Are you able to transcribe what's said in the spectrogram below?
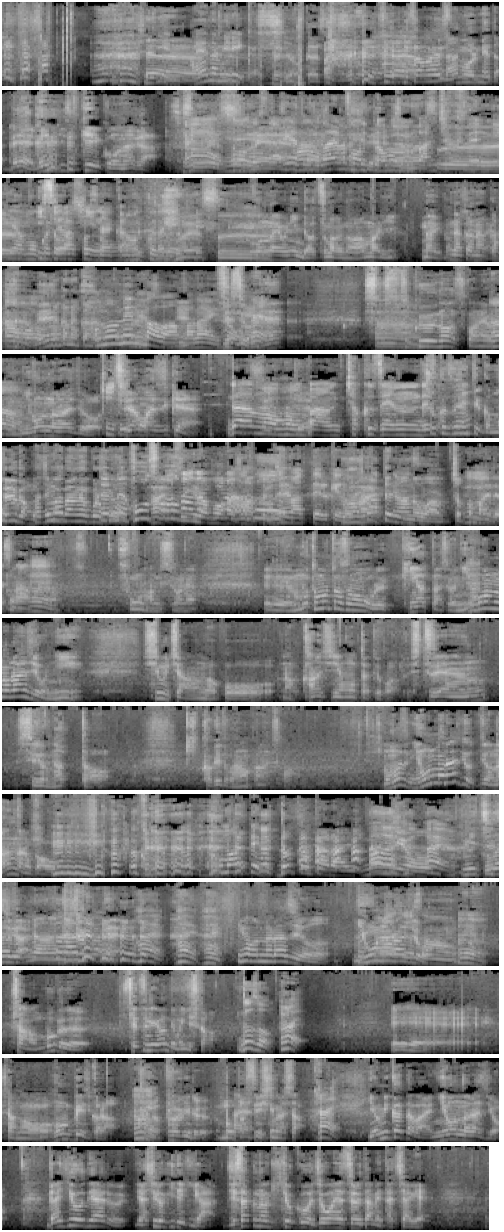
綾波レイかお疲れ様です。お疲れ様です。何人目だね連日稽古の中。はいそうですありがとうございます。本当本番直前にいやもうこちらこそ。忙しい中本当に。こんな4人で集まるのはあんまりないかもしれない。なかなか。ねなかなか。このメンバーはあんまないですよね。早速なんですかね、うん。日本のラジオ津聞いていこう。山事件。がもう本番直前ですよね。直前っていうかもうというかもう始ま本番がこれってるね放送日はもう始まってるね。始まってるけど始まってるのはちょっと前ですが、うんそうなんですよね。えーもともとその俺気になったんですけど日本のラジオにシムちゃんがこうなんか関心を持ったというか出演するようになったきっかけとかなんかなんですか？もうまず日本のラジオっていうのは何なのかを。困ってる。どこから何をはい。日常が。はいはいはい日本のラジオ。日本のラジオ。さんうんさん僕説明読んでもいいですか？どうぞ。えーあのホームページから、あのプロフィールも抜粋してみました、はい。読み方は日本のラジオ。代表である八代秀樹が自作の戯曲を上演するため立ち上げ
